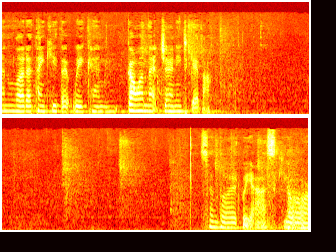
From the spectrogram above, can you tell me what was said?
And Lord, I thank you that we can go on that journey together. So, Lord, we ask your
